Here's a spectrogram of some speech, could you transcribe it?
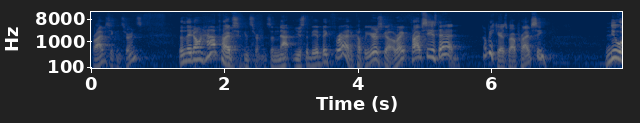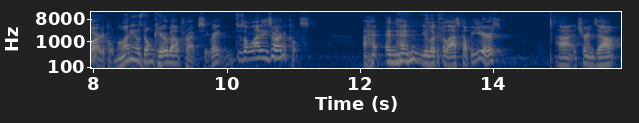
privacy concerns, then they don't have privacy concerns. And that used to be a big threat a couple years ago, right? Privacy is dead. Nobody cares about privacy. New article, millennials don't care about privacy, right? There's a lot of these articles. And then you look at the last couple years, uh, it turns out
